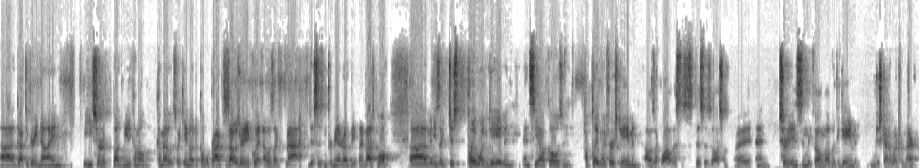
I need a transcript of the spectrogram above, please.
Uh, got to grade nine. He sort of bugged me to come out, come out. So I came out to a couple practices. I was ready to quit. I was like, nah, this isn't for me. I'd rather be playing basketball. Um, and he's like, just play one game and, and see how it goes. And I played my first game and I was like, wow, this is, this is awesome. I, and sort of instantly fell in love with the game and just kind of went from there.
